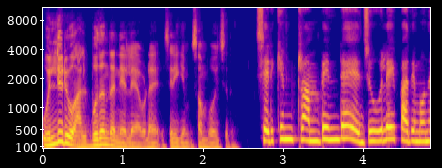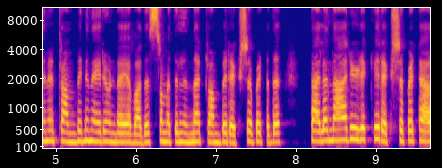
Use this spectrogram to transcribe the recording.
വലിയൊരു അത്ഭുതം തന്നെയല്ലേ അവിടെ ശരിക്കും സംഭവിച്ചത്? ശരിക്കും ട്രംപിന്റെ ജൂലൈ പതിമൂന്നിന് ട്രംപിന് നേരെ ഉണ്ടായ വധശ്രമത്തിൽ നിന്ന് ട്രംപ് രക്ഷപ്പെട്ടത് തലനാരിഴയ്ക്ക് രക്ഷപ്പെട്ട ആ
